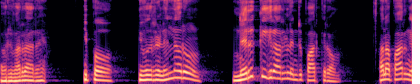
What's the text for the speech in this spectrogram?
اور وار یہ لوگ نو پارک آنا پارنک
